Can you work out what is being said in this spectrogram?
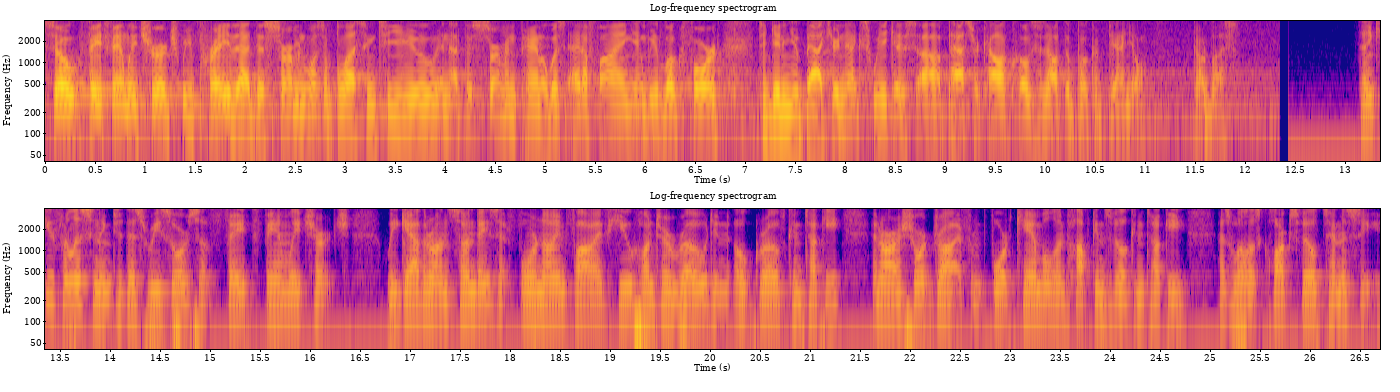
So, Faith Family Church, we pray that this sermon was a blessing to you and that this sermon panel was edifying. And we look forward to getting you back here next week as uh, Pastor Kyle closes out the book of Daniel. God bless. Thank you for listening to this resource of Faith Family Church. We gather on Sundays at 495 Hugh Hunter Road in Oak Grove, Kentucky, and are a short drive from Fort Campbell and Hopkinsville, Kentucky, as well as Clarksville, Tennessee.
